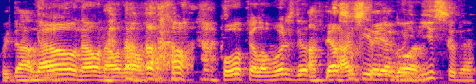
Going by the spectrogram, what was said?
Cuidado. Não, não, não, não, não. Pô, pelo amor de Deus. Até Sabe assustei agora. No início, né?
